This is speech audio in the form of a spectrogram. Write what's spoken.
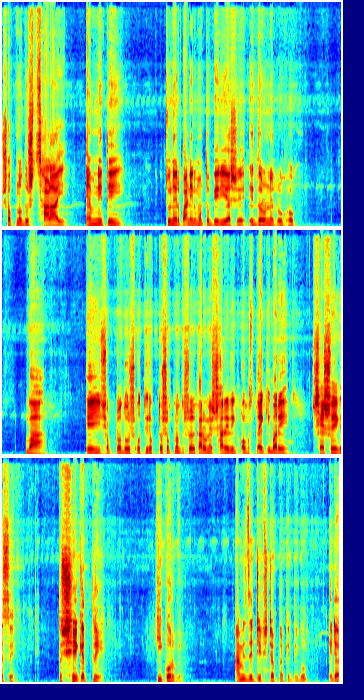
স্বপ্নদোষ ছাড়াই এমনিতেই চুনের পানির মতো বেরিয়ে আসে, এই ধরনের রোগ হোক বা এই স্বপ্নদোষ অতিরিক্ত স্বপ্নদোষের কারণে শারীরিক অবস্থা একেবারে শেষ হয়ে গেছে। তো সেই ক্ষেত্রে কি করবেন? আমি যে টিপসটা আপনাকে দিব, এটা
